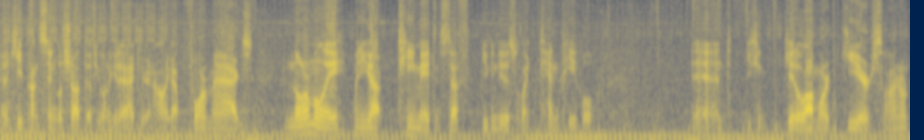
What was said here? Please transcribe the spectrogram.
Gotta keep it on single shot though if you want to get accurate. I only got four mags. Normally, when you got teammates and stuff, you can do this with like 10 people. And you can get a lot more gear, so I don't...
